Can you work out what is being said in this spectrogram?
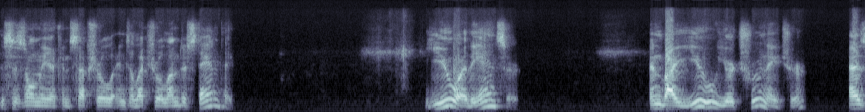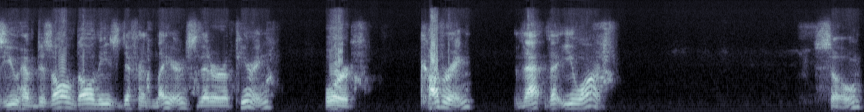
This is only a conceptual, intellectual understanding. You are the answer. And by you, your true nature, as you have dissolved all these different layers that are appearing or covering that that you are. So,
